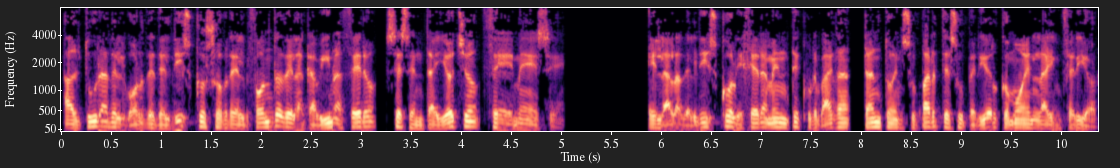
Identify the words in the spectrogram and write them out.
Altura del borde del disco sobre el fondo de la cabina 0, 68 cms. El ala del disco ligeramente curvada, tanto en su parte superior como en la inferior.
